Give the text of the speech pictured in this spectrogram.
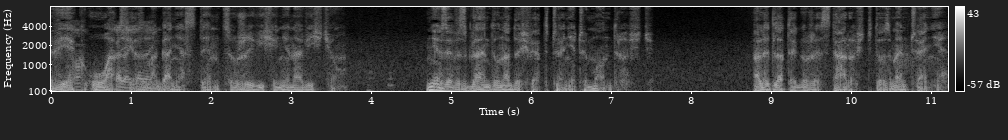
Wiek O, ułatwia gadaj, gadaj. zmagania z tym, co żywi się nienawiścią. Nie ze względu na doświadczenie czy mądrość, ale dlatego, że starość to zmęczenie.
